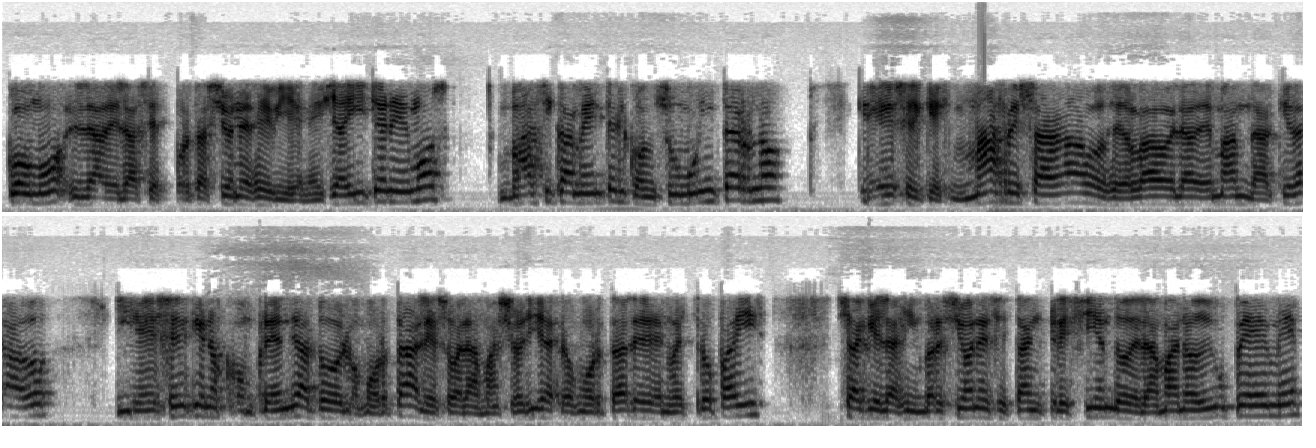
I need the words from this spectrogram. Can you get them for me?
como la de las exportaciones de bienes. Y ahí tenemos básicamente el consumo interno, que es el que es más rezagado desde el lado de la demanda ha quedado, y es el que nos comprende a todos los mortales o a la mayoría de los mortales de nuestro país, ya que las inversiones están creciendo de la mano de UPM,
